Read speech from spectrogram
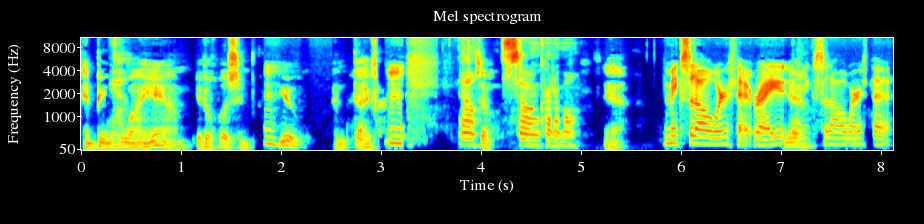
and be yeah. who I am if it wasn't mm-hmm. you and dive. Mm. Oh, so, so incredible. Yeah makes it all worth it, right? Yeah. It makes it all worth it.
